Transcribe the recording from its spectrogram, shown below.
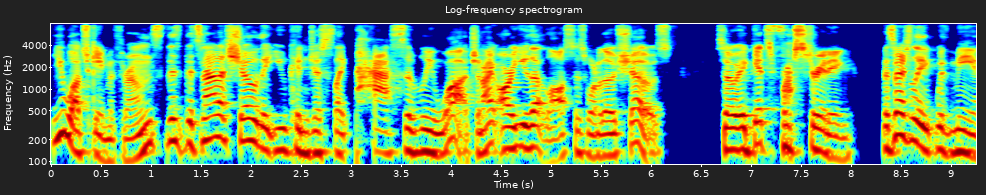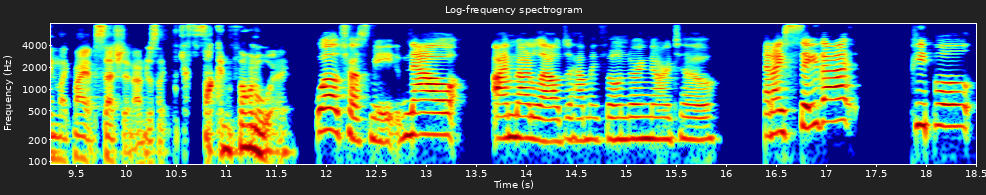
You watch Game of Thrones. This it's not a show that you can just like passively watch. And I argue that Lost is one of those shows. So it gets frustrating especially with me and like my obsession. I'm just like, put your fucking phone away. Well, trust me. Now I'm not allowed to have my phone during Naruto. And I say that people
